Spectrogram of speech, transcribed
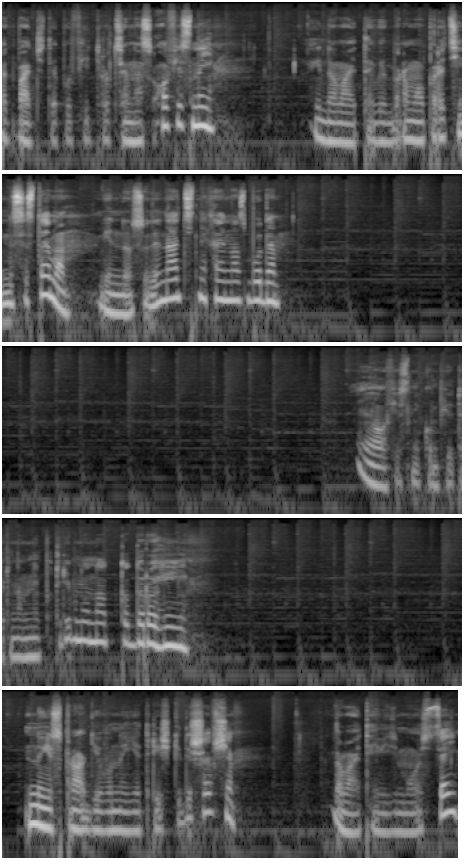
Так, бачите, по фільтру це в нас офісний. І давайте виберемо операційну систему. Windows 11 нехай у нас буде. І офісний комп'ютер нам не потрібно надто дорогий. Ну і справді вони є трішки дешевші. Давайте візьмемо ось цей.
